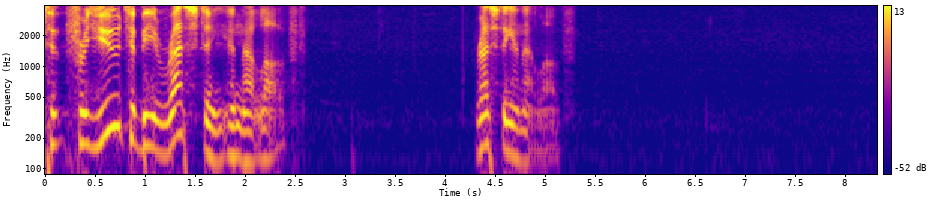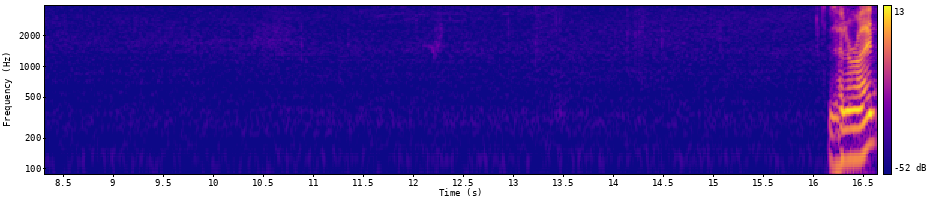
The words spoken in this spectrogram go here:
To, for you to be resting in that love. Resting in that love. Is that all right?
